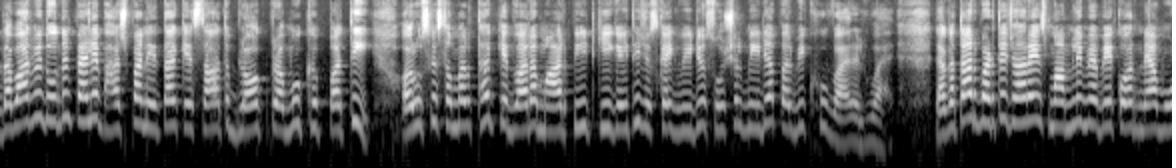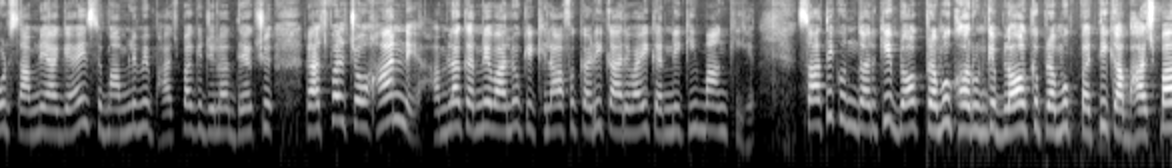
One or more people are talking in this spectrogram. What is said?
मुरादाबाद में दो दिन पहले भाजपा नेता के साथ ब्लॉक प्रमुख पति और उसके समर्थक के द्वारा मारपीट की गई थी, जिसका एक वीडियो सोशल मीडिया पर भी खूब वायरल हुआ है। लगातार बढ़ते जा रहे इस मामले में अब एक और नया मोड़ सामने आ गया है। इस मामले में भाजपा के जिला अध्यक्ष राजपाल चौहान ने हमला करने वालों के खिलाफ कड़ी कार्रवाई करने की मांग की है। साथ ही कुंदरकी ब्लॉक प्रमुख और उनके ब्लॉक प्रमुख पति का भाजपा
